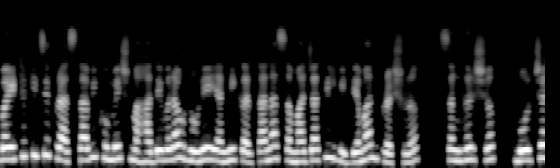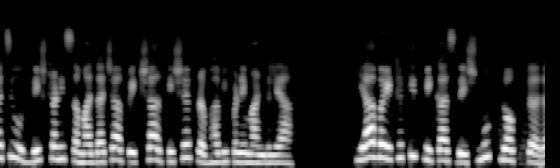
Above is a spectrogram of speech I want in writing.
बैठकीचे प्रास्ताविक उमेश महादेवराव ढोणे यांनी करताना समाजातील विद्यमान प्रश्न संघर्ष मोर्चाचे उद्दिष्ट आणि समाजाच्या अपेक्षा अतिशय प्रभावीपणे मांडल्या. या बैठकीत विकास देशमुख डॉक्टर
